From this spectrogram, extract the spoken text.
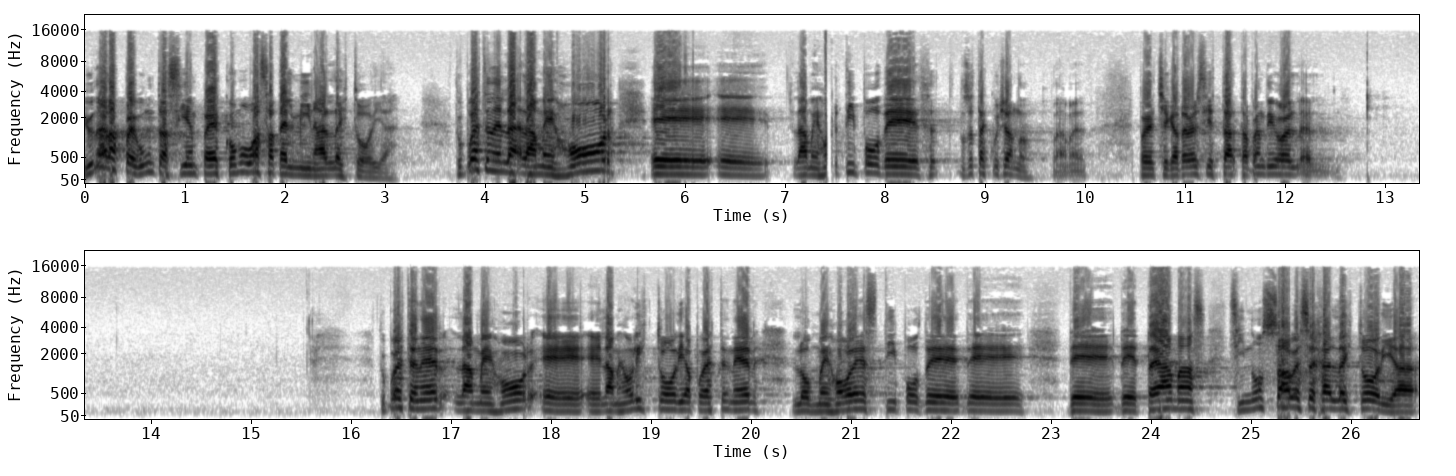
Y una de las preguntas siempre es, ¿cómo vas a terminar la historia? Tú puedes tener la, mejor, eh, eh, la mejor tipo de... ¿No se está escuchando? Pues checate a ver si está, está el, Tú puedes tener la mejor, eh, la mejor historia, puedes tener los mejores tipos de, de, tramas, si no sabes cerrar la historia,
